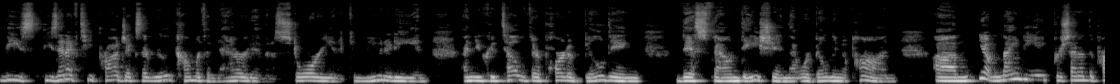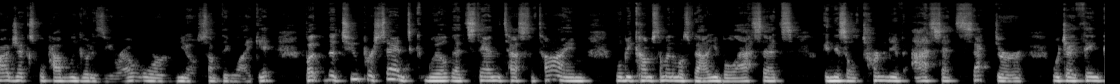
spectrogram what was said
these these NFT projects that really come with a narrative and a story and a community and and you could tell that they're part of building this foundation that we're building upon. Um, you know, ninety eight percent of the projects will probably go to zero or you know something like it, but the two percent will that stand the test of time will become some of the most valuable assets in this alternative asset sector, which I think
